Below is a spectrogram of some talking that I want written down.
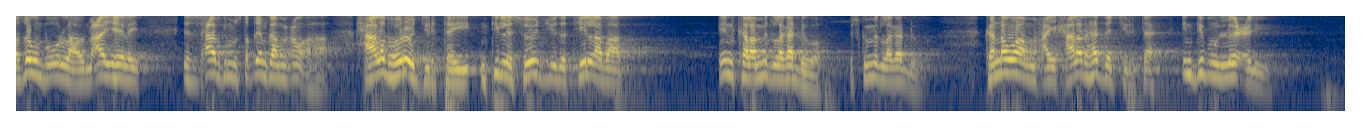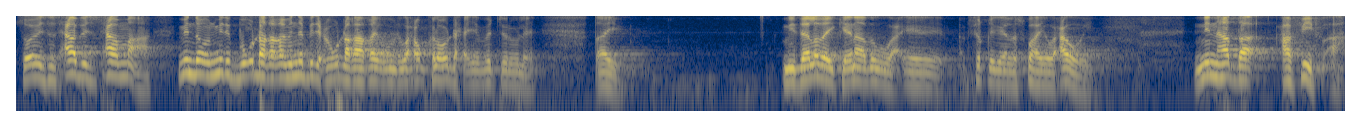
asagun buu u laaban maxaa yeelay istisxaabkii mustaqiimka muxuu ahaa xaalad horoo jirtay intii la soo jiido tii labaad in kala mid laga dhigo isku mid laga dhigo. Kanna waa maxay xaalad hadda jirta in dib uun loo celiyo? Soo istisxaab istisxaab ma aha. Midna uun midig buu u dhaqaaqay midna bidix buu u dhaqaaqay wax kaloo u dhexeeya ma jiro leh ayib miaaladay keena adugu fiqiga lasku hayo waxaa weye nin hadda cafiif ah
